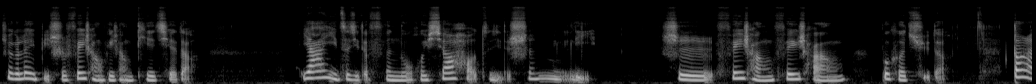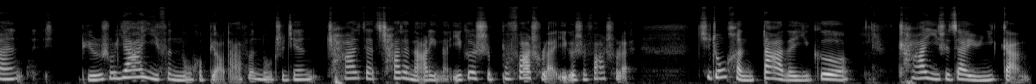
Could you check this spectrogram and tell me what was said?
这个类比是非常非常贴切的。压抑自己的愤怒会消耗自己的生命力，是非常非常不可取的。当然。比如说，压抑愤怒和表达愤怒之间差在差在哪里呢？一个是不发出来，一个是发出来。其中很大的一个差异是在于你敢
